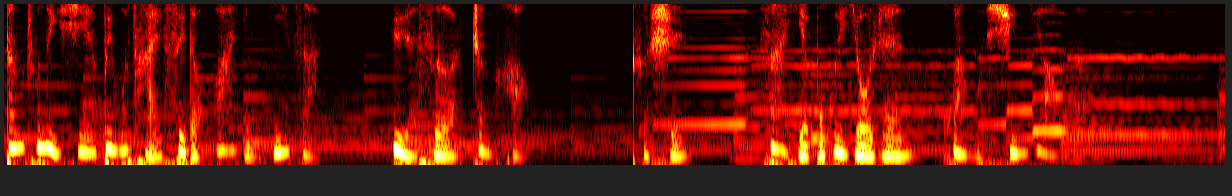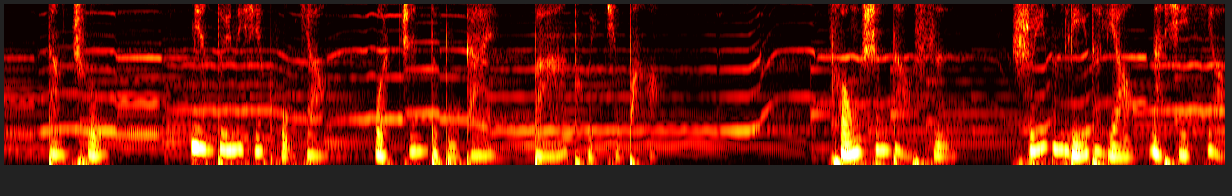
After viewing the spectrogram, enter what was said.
当初那些被我踩碎的花影依在，月色正好。可是，再也不会有人唤我熏药了。当初，面对那些苦药，我真的不该拔腿就跑。从生到死，谁能离得了那些药？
